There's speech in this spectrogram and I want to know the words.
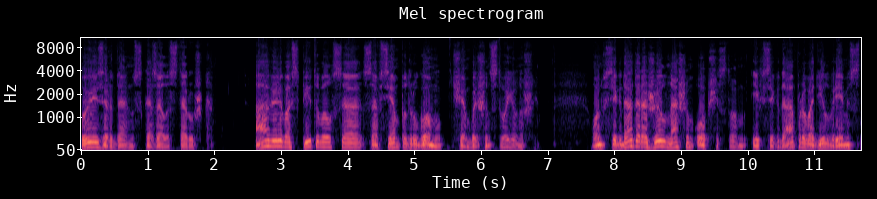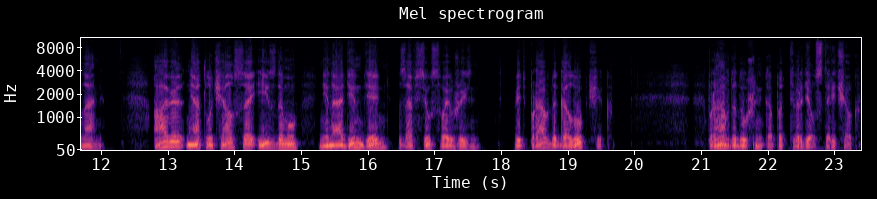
Уизерден, — сказала старушка, — Авель воспитывался совсем по-другому, чем большинство юношей. Он всегда дорожил нашим обществом и всегда проводил время с нами. Авель не отлучался из дому ни на один день за всю свою жизнь. Ведь правда, голубчик? Правда, душенька, — подтвердил старичок.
